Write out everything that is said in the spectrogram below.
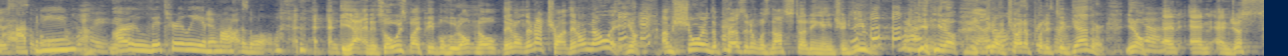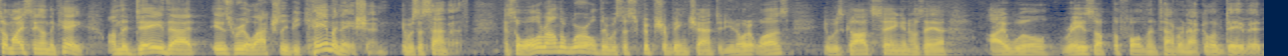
just- happening Right. are literally Impossible. impossible. Yeah, and it's always by people who don't know, they don't, they're not trying, they don't know it. You know, I'm sure the president was not studying ancient Hebrew, you know, you know, and trying to put it together. You know, Yeah. and, and, and just some icing on the cake, on the day that Israel actually became a nation, it was a Sabbath. And so all around the world, there was a scripture being chanted. You know what it was? It was God saying in Hosea, I will raise up the fallen tabernacle of David.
